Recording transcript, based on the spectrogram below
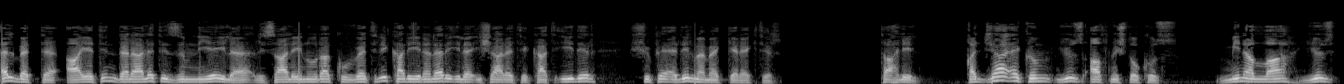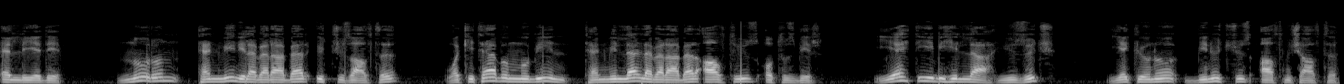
Elbette ayetin delaleti zımniye ile Risale-i Nur'a kuvvetli karineler ile işareti kat'idir, şüphe edilmemek gerektir. Tahlil Kad ca'ekum 169 Minallah 157 Nurun tenvin ile beraber 306 ve Kitabun Mubin tenvinlerle beraber 631 Yehdi bihillah 103 Yekûnu 1366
